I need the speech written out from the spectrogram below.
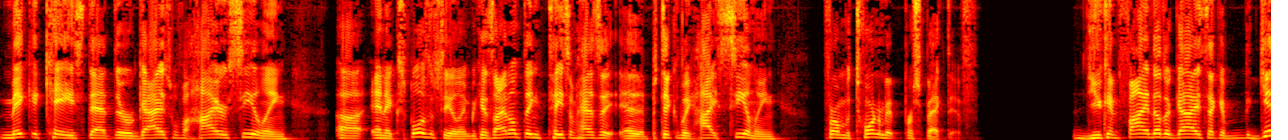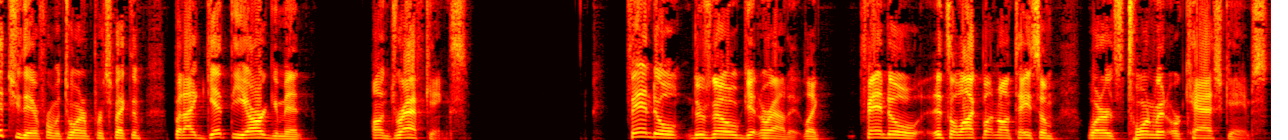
make a case that there are guys with a higher ceiling, uh, an explosive ceiling, because I don't think Taysom has a, a particularly high ceiling from a tournament perspective. You can find other guys that can get you there from a tournament perspective, but I get the argument on DraftKings. FanDuel, there's no getting around it. Like FanDuel, it's a lock button on Taysom, whether it's tournament or cash games.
